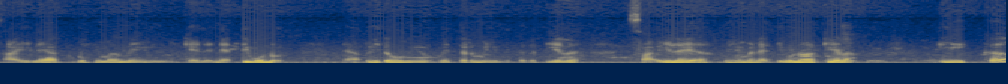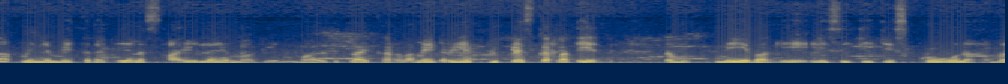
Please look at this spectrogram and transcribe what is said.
සයිලයක් මෙහෙම මේ ගැන නැතිවුණොත් අපිහිත මෙතර මේ විතර තියෙන සයිලය මෙහෙම නැතිවුණා කියලා. ඒක මෙන්න මෙතර තියෙන සයිලය මගින් මල්ටිපලයි කරලා මේක රිලෙප් රිපලස් කරලා තියෙන්නේ. නමුත් මේ වගේ ACTජස් ක්‍රෝනහම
